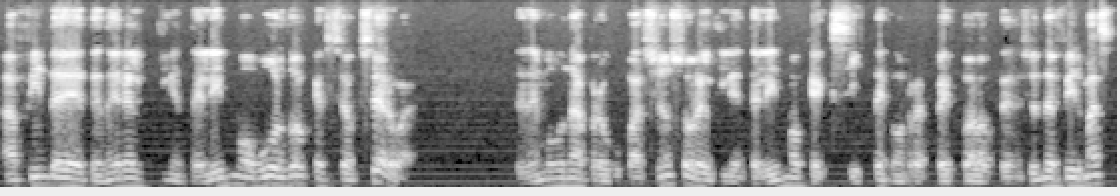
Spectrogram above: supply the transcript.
a fin de detener el clientelismo burdo que se observa. Tenemos una preocupación sobre el clientelismo que existe con respecto a la obtención de firmas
